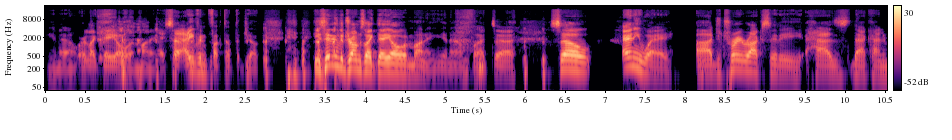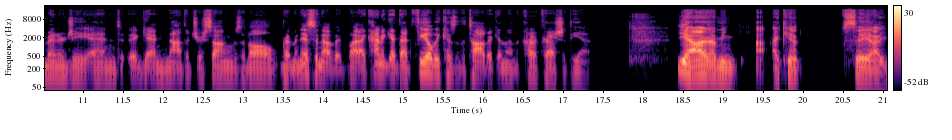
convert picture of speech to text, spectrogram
you know, or like they owe him money. I said I even fucked up the joke. he's hitting the drums like they owe him money, you know. But uh, so anyway, uh, Detroit Rock City has that kind of energy. And again, not that your song was at all reminiscent of it, but I kind of get that feel because of the topic and then the car crash at the end. Yeah, I, I mean, I can't say I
